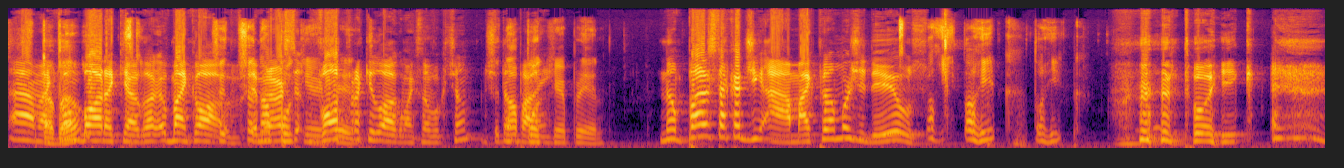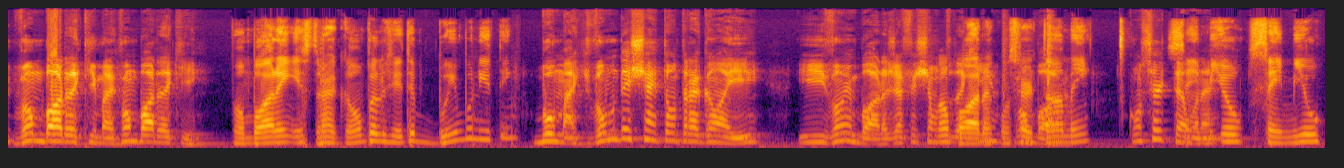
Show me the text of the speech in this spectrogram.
Ah, Mike, Tá vambora aqui agora. Mike, ó, Deixa- deixa é eu dar um melhor você... Volta pra aqui logo, Mike, senão eu vou te, Deixa eu dar um pouquinho pra ele. Não, para de tacadinho. Ah, Mike, pelo amor de Deus. Tô, tô rica, tô rica. Tô rica. Vambora daqui, Mike, vambora daqui. Vambora, hein? Esse dragão, pelo jeito, é bem bonito, hein? Bom, Mike, vamos deixar então o dragão aí e vamos embora. Já fechamos Vambora, tudo aqui. consertamos, hein? Consertamos, 100 né? mil, 100 mil.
